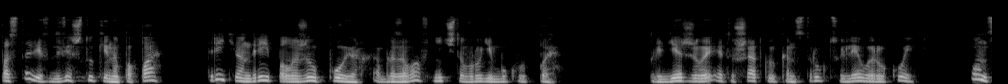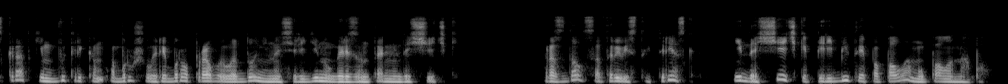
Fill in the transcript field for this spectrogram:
Поставив две штуки на попа, Третью Андрей положил поверх, образовав нечто вроде буквы «П». Придерживая эту шаткую конструкцию левой рукой, он с кратким выкриком обрушил ребро правой ладони на середину горизонтальной дощечки. Раздался отрывистый треск, и дощечка, перебитая пополам, упала на пол.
